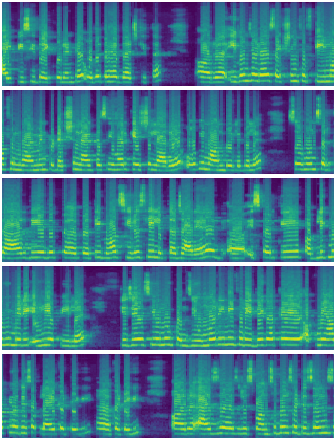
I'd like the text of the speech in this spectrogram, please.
ਆਈਪੀਸੀ ਦਾ ਇਕੁਇਵਲੈਂਟ ਹੈ, ਉਹਦੇ ਤਹਿਤ ਦਰਜ ਕੀਤਾ ਔਰ ਈਵਨ ਜਿਹੜਾ section 15 of environment protection act ਅਸੀਂ ਹਰ ਕੇਸ ਚਲਾ ਰਹੇ ਉਹ ਵੀ ਨਾਨ ਅਵੇਲੇਬਲ ਹੈ। ਸੋ ਹੁਣ ਸਰਕਾਰ ਦੀ ਇਹਦੇ ਪ੍ਰਤੀ ਬਹੁਤ ਸੀਰੀਅਸਲੀ ਲਿੱਤਾ ਜਾ ਰਿਹਾ ਹੈ। ਇਸ ਕਰਕੇ ਪਬਲਿਕ ਨੂੰ ਵੀ ਮੇਰੀ ਇਹੀ ਅਪੀਲ ਹੈ ਕਿ ਜੇ ਅਸੀਂ ਉਹਨੂੰ ਕੰਜ਼ਿਊਮਰ ਹੀ ਨਹੀਂ ਖਰੀਦੇਗਾ ਤੇ ਆਪਣੇ ਆਪ ਹੀ ਉਹਦੀ ਸਪਲਾਈ ਕੱਟੇਗੀ ਅ, ਘਟੇਗੀ ਔਰ ਐਜ਼ ਰਿਸਪੌਂਸਿਬਲ ਸਿਟੀਜ਼ਨਸ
